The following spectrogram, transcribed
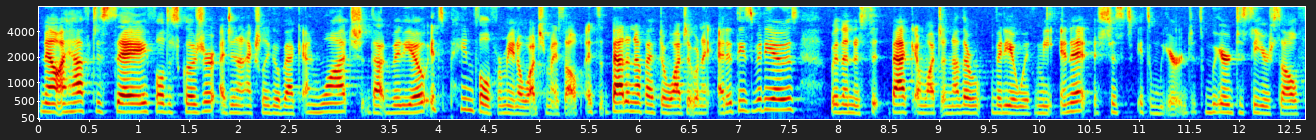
Now I have to say, full disclosure, I did not actually go back and watch that video. It's painful for me to watch myself. It's bad enough I have to watch it when I edit these videos, but then to sit back and watch another video with me in it, it's just, it's weird. It's weird to see yourself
